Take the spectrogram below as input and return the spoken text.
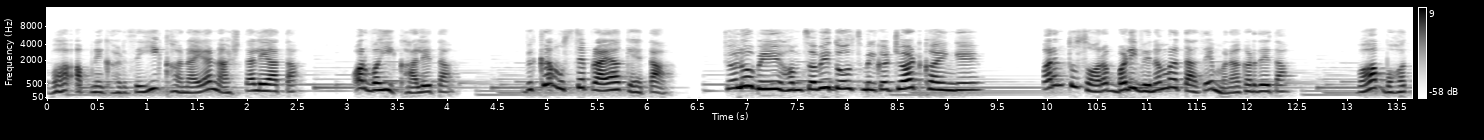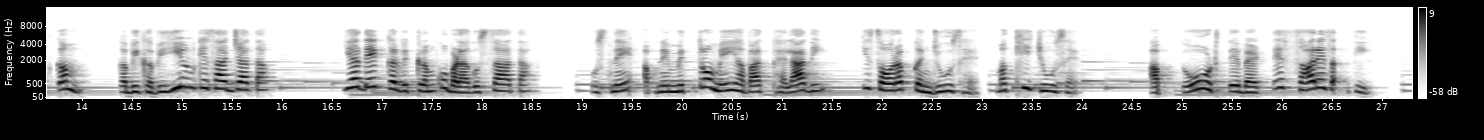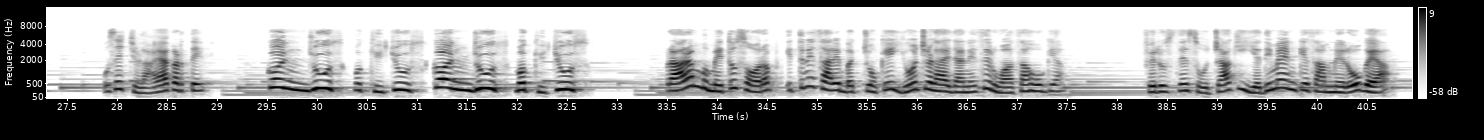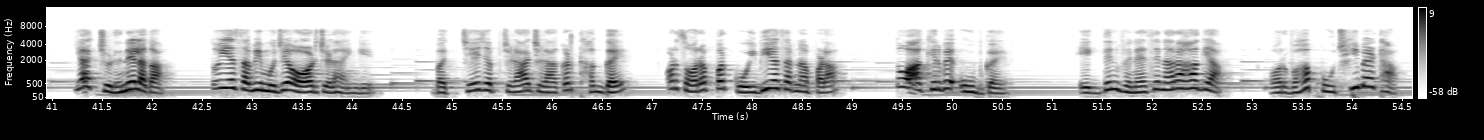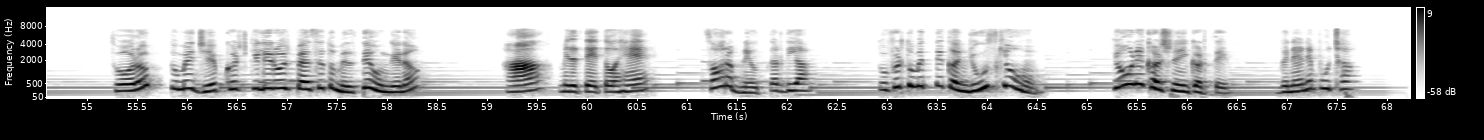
वह अपने घर से ही खाना या नाश्ता ले आता और वही खा लेता। विक्रम उससे प्रायः कहता, चलो भी, हम सभी दोस्त मिलकर चाट खाएँगे। परंतु सौरभ बड़ी विनम्रता से मना कर देता। वह बहुत कम कभी कभी ही उनके साथ जाता। यह देखकर विक्रम को बड़ा गुस्सा आता। उसने अपने मित्रों में यह बात फैला दी कि सौरभ कंजूस है, मक्खी चूस है। अब तो उठते बैठते सारे साथी उसे चिढ़ाया करते, कंजूस, मक्खी चूस, कंजूस, मक्खी चूस। प्रारंभ में तो सौरभ इतने सारे बच्चों के यों चढ़ाए जाने से रुआसा हो गया। फिर उसने सोचा कि यदि मैं इनके सामने रो गया या चिढ़ने लगा तो ये सभी मुझे और चिढ़ाएँगे। बच्चे जब चिढ़ा चिढ़ाकर थक गए और सौरभ पर कोई भी असर ना पड़ा तो आखिर वे ऊब गए। एक दिन विनय से न रहा गया और वह पूछ ही बैठा सौरभ तुम्हें जेब खर्च के लिए रोज पैसे तो मिलते होंगे ना? हाँ मिलते तो हैं। सौरभ ने उत्तर दिया तो फिर तुम इतने कंजूस क्यों हो? क्यों उन्हें खर्च नहीं करते? विनय ने पूछा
